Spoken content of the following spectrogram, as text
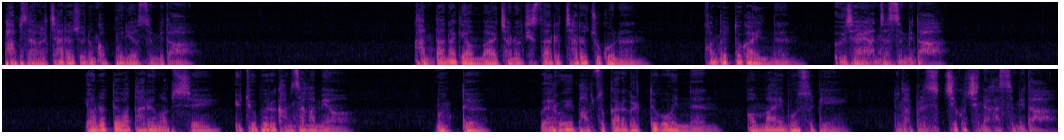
밥상을 차려주는 것 뿐이었습니다. 간단하게 엄마의 저녁 식사를 차려주고는 컴퓨터가 있는 의자에 앉았습니다. 여느 때와 다름없이 유튜브를 감상하며 문득 외로이 밥숟가락을 뜨고 있는 엄마의 모습이 눈앞을 스치고 지나갔습니다.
